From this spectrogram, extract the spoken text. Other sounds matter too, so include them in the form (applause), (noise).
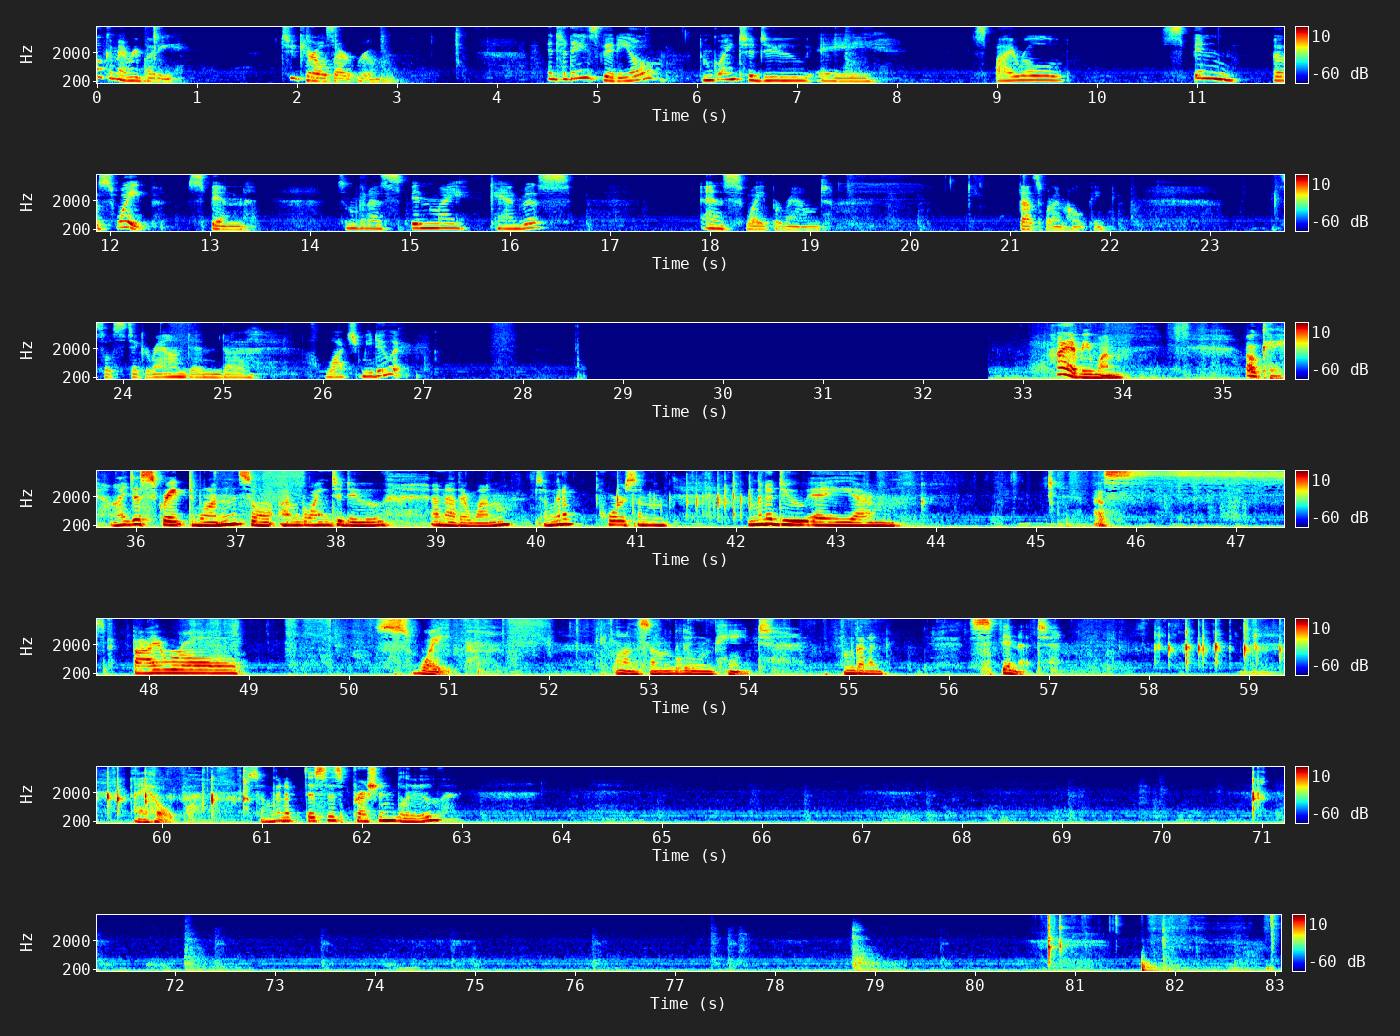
Welcome everybody to Carole's Art Room. In today's video, I'm going to do a spiral spin, a swipe spin. So I'm going to spin my canvas and swipe around. That's what I'm hoping. So stick around and uh, watch me do it. Hi everyone. Okay, I just scraped one, so I'm going to do another one. So I'm going to pour some, I'm going to do a, um, a spiral swipe on some bloom paint. I'm going to spin it. I hope. So I'm going to, this is Prussian blue.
